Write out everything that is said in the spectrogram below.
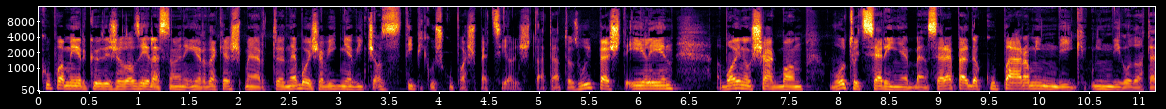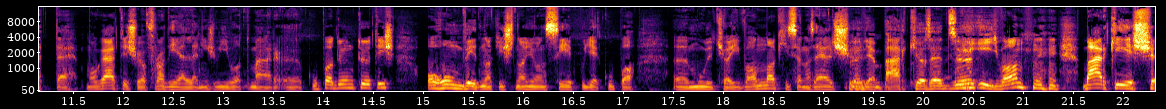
kupa mérkőzés az azért lesz nagyon érdekes, mert Nebojsa Vignyevics az tipikus kupa specialista. Tehát az Újpest élén a bajnokságban volt, hogy szerényebben szerepel, de a kupára mindig, mindig oda tette magát, kupát, és ő a Fradi ellen is vívott már kupadöntőt is. A Honvédnak is nagyon szép ugye kupa múltjai vannak, hiszen az első... Legyen bárki az edző. Így van, bárki és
